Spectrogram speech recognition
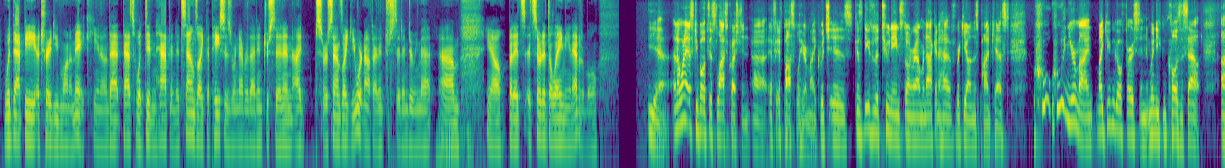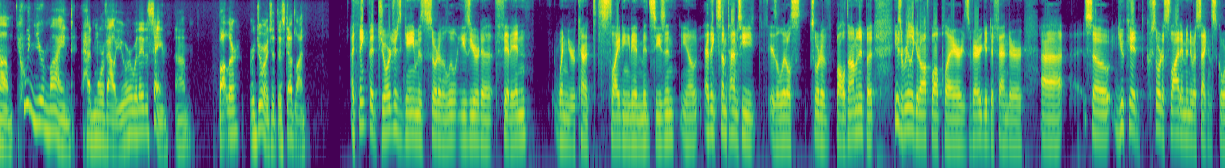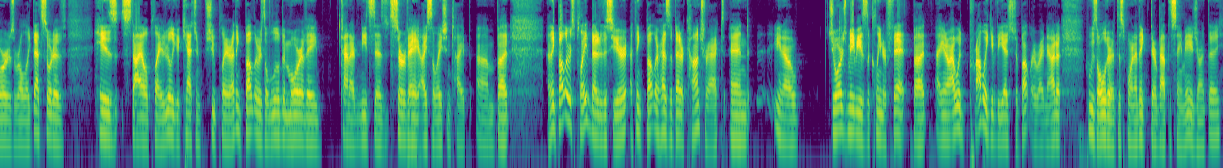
would that be a trade you'd want to make? You know that that's what didn't happen. It sounds like the Pacers were never that interested, and I sure sounds like you were not that interested in doing that. Um, you know, but it's it's sort of delaying the inevitable. Yeah, and I want to ask you both this last question, uh, if if possible, here, Mike, which is because these are the two names thrown around. We're not going to have Ricky on this podcast. Who who in your mind, Mike? You can go first, and when you can close this out. Um, who in your mind had more value, or were they the same? Um, Butler or George at this deadline? I think that George's game is sort of a little easier to fit in when you're kind of sliding it in mid-season. You know, I think sometimes he is a little sort of ball dominant, but he's a really good off-ball player. He's a very good defender. Uh, so you could sort of slide him into a second scorer's role. Like that's sort of his style play. Really good catch and shoot player. I think Butler is a little bit more of a kind of needs to survey isolation type. Um, but I think Butler has played better this year. I think Butler has a better contract, and you know, George maybe is the cleaner fit, but uh, you know, I would probably give the edge to Butler right now. To who's older at this point? I think they're about the same age, aren't they?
